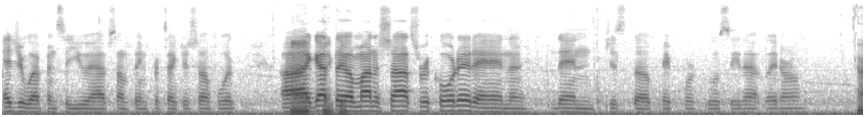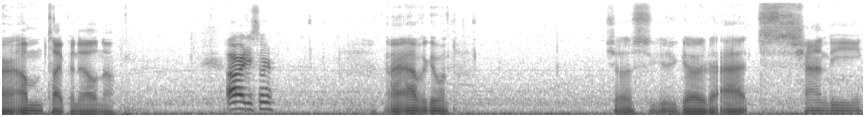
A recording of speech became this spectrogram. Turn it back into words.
Here's your weapon so you have something to protect yourself with. Uh, Alright, I got the you. amount of shots recorded and uh, then just the paperwork. We'll see that later on. All right, I'm typing L now. Alrighty, sir. All right, have a good one. Show go to at Shandy.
